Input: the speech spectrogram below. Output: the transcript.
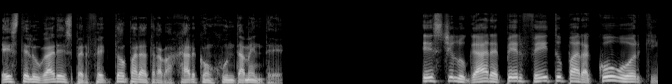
Este lugar es perfecto para trabajar conjuntamente. Este lugar é perfeito para coworking.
